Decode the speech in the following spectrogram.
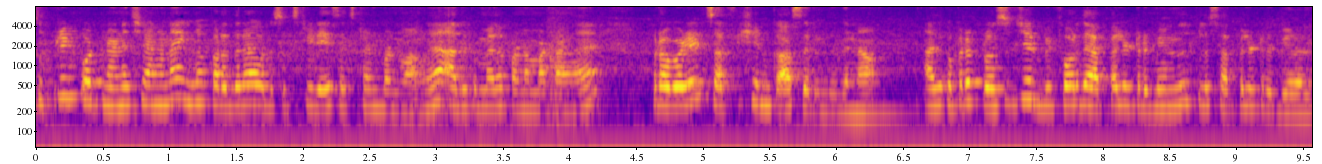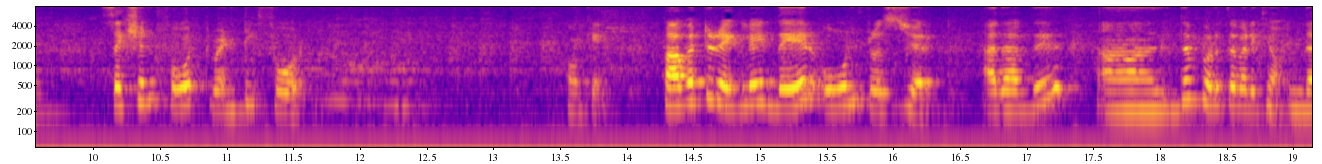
சுப்ரீம் கோர்ட் நினச்சாங்கன்னா இன்னும் ஃபர்தராக ஒரு சிக்ஸ்டி டேஸ் எக்ஸ்டெண்ட் பண்ணுவாங்க. அதுக்கு மேலே பண்ண மாட்டாங்க. ப்ரொவைடட் சஃபிஷியன்ட் காசு இருந்ததுன்னா. அதுக்கப்புறம் procedure before the appeal tribunal plus appeal tribunal section four twenty four okay power to regulate their own procedure அதாவது இதை பொறுத்த வரைக்கும் இந்த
